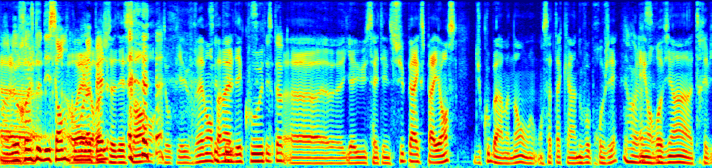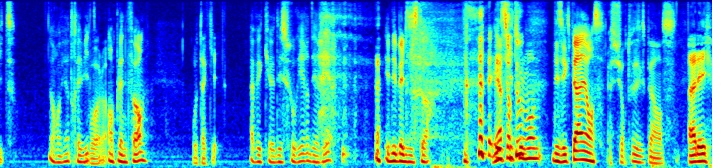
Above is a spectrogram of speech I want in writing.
Euh, le rush de décembre, comme ouais, on le l'appelle. rush de décembre. Donc il y a eu vraiment pas mal d'écoutes. Euh, il y a eu, ça a été une super expérience. Du coup, bah maintenant, on, on s'attaque à un nouveau projet Et, voilà, et on revient très vite on revient très vite, Voilà. en pleine forme, au taquet. avec euh, des sourires, des rires et des belles histoires. et Merci surtout, tout le monde. des expériences. Surtout des expériences. Allez,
